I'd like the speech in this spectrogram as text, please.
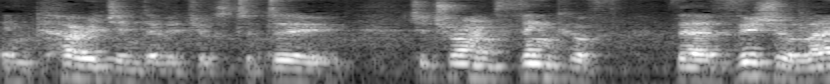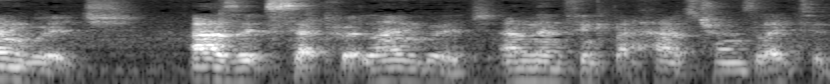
encourage individuals to do, to try and think of their visual language as its separate language and then think about how it's translated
